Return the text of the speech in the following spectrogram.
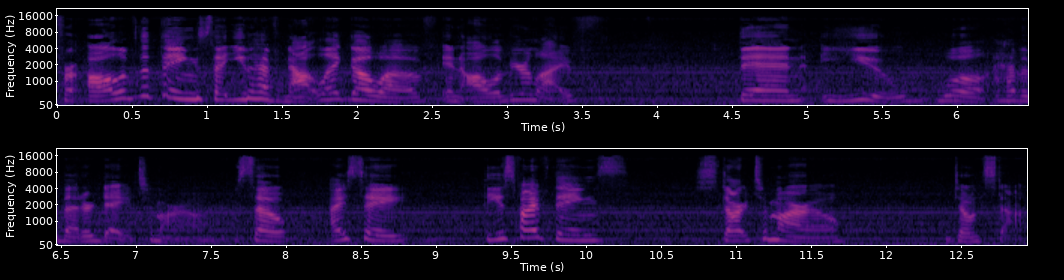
for all of the things that you have not let go of in all of your life, then you will have a better day tomorrow. So I say these five things, start tomorrow, don't stop.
